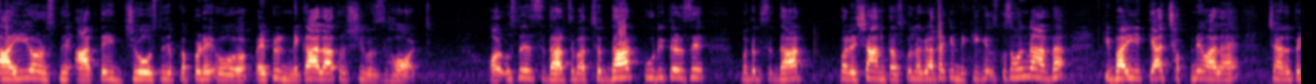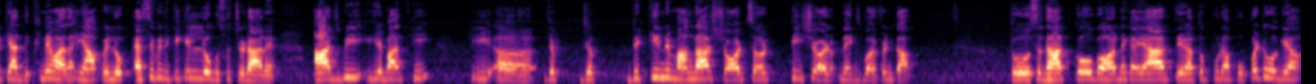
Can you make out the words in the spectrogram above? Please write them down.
आई और उसने आते ही जो उसने जब कपड़े अप्रैल निकाला तो शी वॉज़ हॉट और उसने सिद्धार्थ से बात, सिद्धार्थ पूरी तरह से मतलब सिद्धार्थ परेशान था। उसको लग रहा था कि निक्की के, उसको समझ में आ रहा था कि भाई ये क्या छपने वाला है चैनल पे क्या दिखने वाला है। यहाँ पे लोग, ऐसे भी निक्की के लिए लोग उसको चिढ़ा रहे हैं। आज भी ये बात की कि जब जब निक्की ने मांगा शॉर्ट्स और टी शर्ट अपने एक्स बॉयफ्रेंड का तो सिद्धार्थ को गौहर ने कहा यार तेरा तो पूरा पोपट हो गया।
